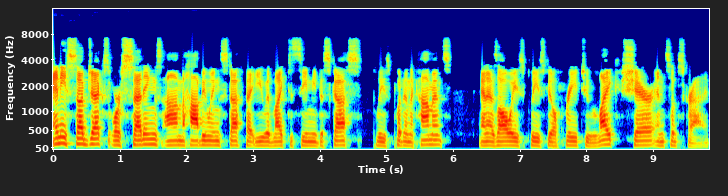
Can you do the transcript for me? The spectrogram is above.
any subjects or settings on the Hobbywing stuff that you would like to see me discuss, please put in the comments. And as always, please feel free to like, share, and subscribe.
